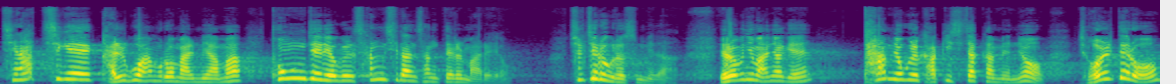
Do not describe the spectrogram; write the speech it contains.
지나치게 갈구함으로 말미암아 통제력을 상실한 상태를 말해요. 실제로 그렇습니다. 여러분이 만약에 탐욕을 갖기 시작하면요. 절대로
